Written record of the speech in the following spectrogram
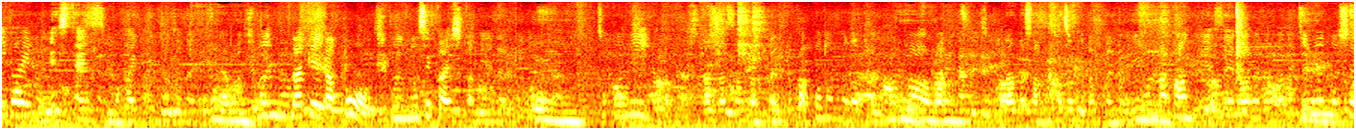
以外のエッセンスも入ってくるじゃないですか、自分だけだと自分の世界しか見えないけど、そこに旦那さんだったりとか子供だったりとか、まあ、旦那さんの家族だったりとかいろんな関係性がある中で自分の知ら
